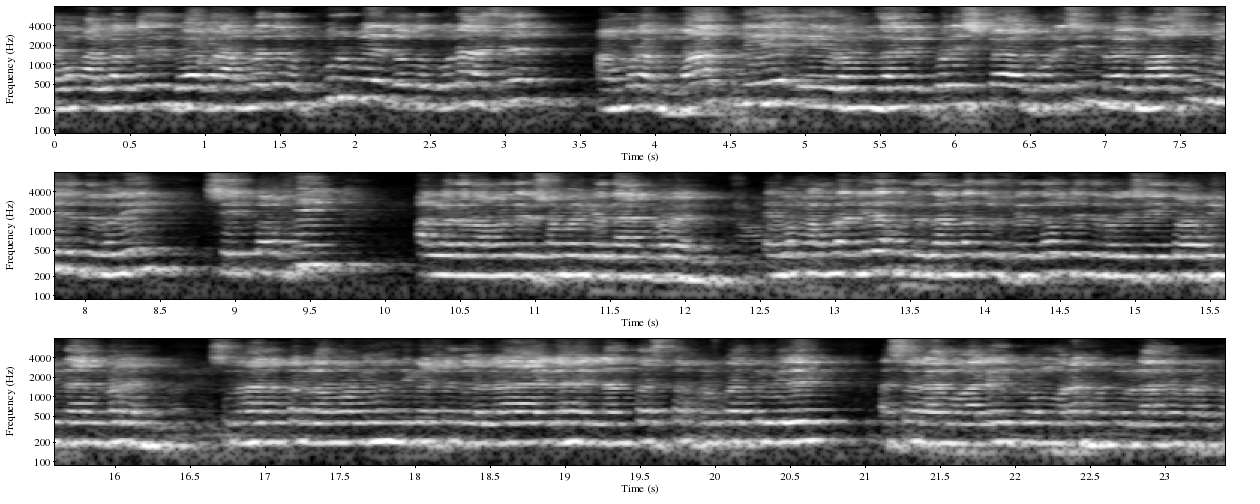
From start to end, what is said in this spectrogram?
এবং আল্লাহর কাছে দোয়া করা। আমরা যেন পূর্বে যত গুনাহ আছে, আমরা মাপ নিয়ে এই রমজানের পরিষ্কার পরিচ্ছন্ন হয়ে মাসুম হয়ে যেতে পারি। সেই তৌফিক আল্লাহ যেন আমাদের সবাইকে দান করেন এবং আমরা নিরাপদে জান্নাতুল ফেরদাউস যেতে পারি সেই তৌফিক দান করেন। সুবহানাকাল্লাহুম্মা ওয়া বিহামদিকা আশহাদু আল্লা ইলাহা ইল্লা আনতা, আস্তাগফিরুকা ওয়া আতুবু ইলাইক। আসসালামু আলাইকুম ওয়া রাহমাতুল্লাহি ওয়া বারাকাতুহু।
